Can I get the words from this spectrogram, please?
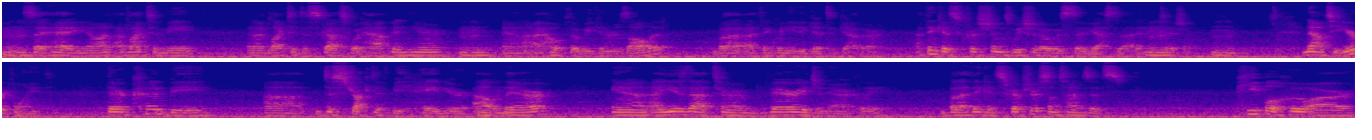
Mhm. and say, hey, you know, I'd, I'd like to meet and I'd like to discuss what happened here Mm-hmm. and I hope that we can resolve it. But I think we need to get together. I think as Christians, we should always say yes to that Mhm. invitation. Mm-hmm. Now, to your point, there could be uh, destructive behavior out Mhm. there, and I use that term very generically, but I think in Scripture sometimes it's people who are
